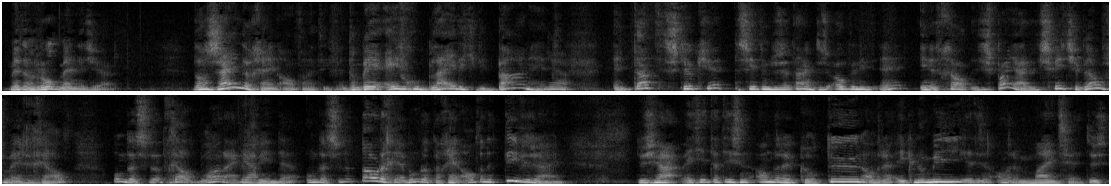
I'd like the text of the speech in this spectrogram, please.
met een rotmanager, dan zijn er geen alternatieven. Dan ben je even goed blij dat je die baan hebt. Ja. En dat stukje zit hem dus uiteindelijk dus ook weer niet hè, in het geld. Die Spanjaarden die switchen wel vanwege geld, omdat ze dat geld belangrijker Ja. vinden, omdat ze dat nodig hebben, omdat er geen alternatieven zijn. Dus ja, weet je, dat is een andere cultuur, een andere economie, het is een andere mindset. Dus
